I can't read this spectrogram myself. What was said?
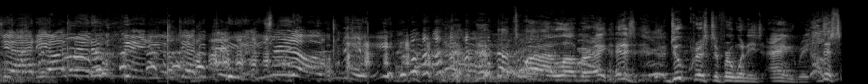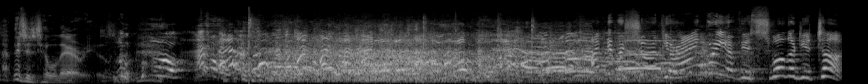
Daddy, I made a video. Daddy, please love me. That's why I love her. Hey, hey, do Christopher when he's angry. This, this is hilarious. I'm never sure if you're angry or if you swallowed your tongue.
